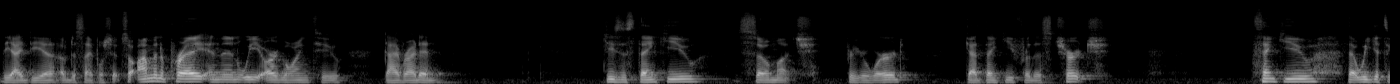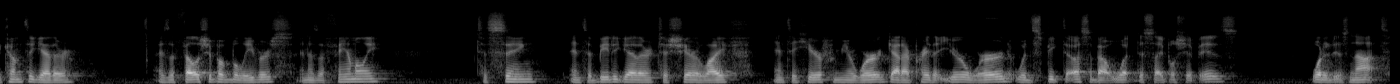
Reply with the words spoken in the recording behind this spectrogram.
the idea of discipleship. So I'm going to pray, and then we are going to dive right in. Jesus, thank you so much for your word. God, thank you for this church. Thank you that we get to come together as a fellowship of believers and as a family to sing and to be together, to share life and to hear from your word. God, I pray that your word would speak to us about what discipleship is, what it is not.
